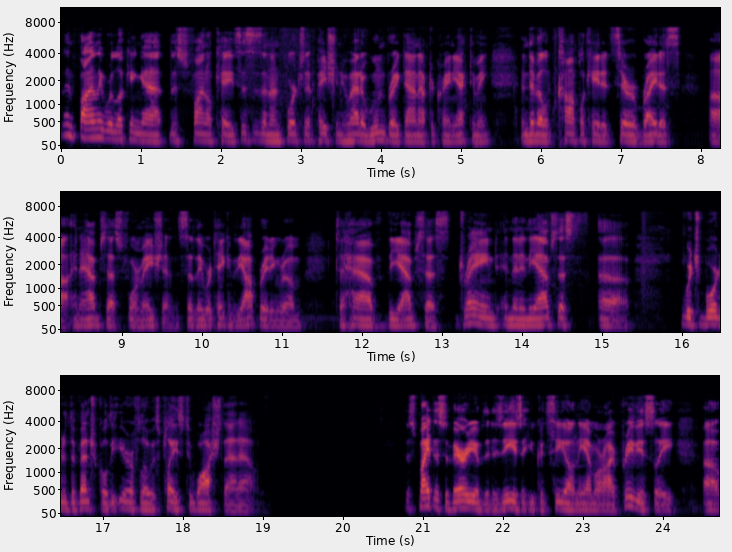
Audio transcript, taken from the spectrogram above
Then finally, we're looking at this final case. This is an unfortunate patient who had a wound breakdown after craniectomy and developed complicated cerebritis uh, and abscess formation. So they were taken to the operating room to have the abscess drained, and then in the abscess uh, which bordered the ventricle, the IRRAflow was placed to wash that out. Despite the severity of the disease that you could see on the MRI previously, uh,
